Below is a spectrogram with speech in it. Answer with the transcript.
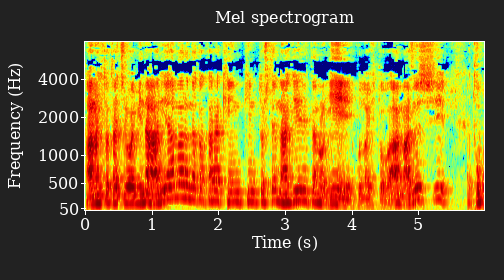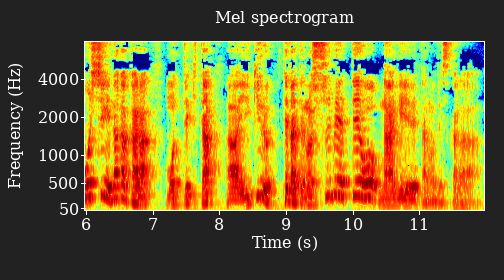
あの人たちは皆有り余る中から献金として投げ入れたのに、この人は貧しい、乏しい中から持ってきた生きる手立てのすべてを投げ入れたのですから。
